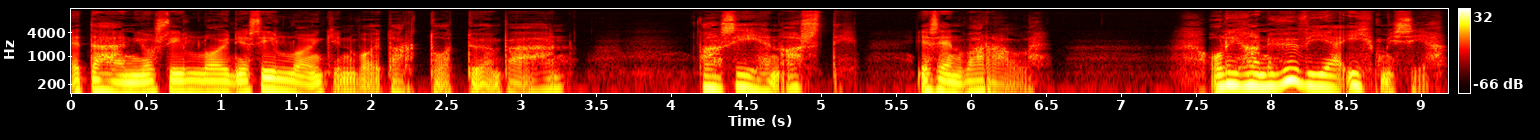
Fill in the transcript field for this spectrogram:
että hän jo silloin ja silloinkin voi tarttua työn päähän. Vaan siihen asti ja sen varalle. Olihan hyviä ihmisiä –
